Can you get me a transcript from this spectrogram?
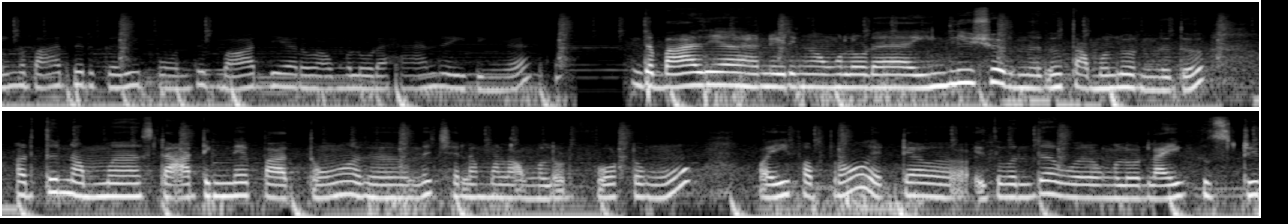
நீங்கள் பார்த்துருக்கிறது இப்போ வந்து பாரதியார் அவங்களோட ஹேண்ட் ரைட்டிங்கு இந்த பாரதியார் ஹேண்ட் ரைட்டிங் அவங்களோட இங்கிலீஷும் இருந்தது தமிழும் இருந்தது. அடுத்து நம்ம ஸ்டார்டிங்லேயே பார்த்தோம். அது வந்து செல்லம்மாள் அவங்களோட ஃபோட்டோவும் ஒய்ஃப் அப்புறம் எட்டா இது வந்து அவங்களோட லைஃப் ஹிஸ்ட்ரி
